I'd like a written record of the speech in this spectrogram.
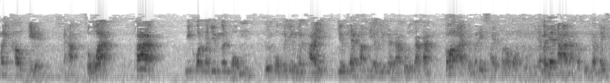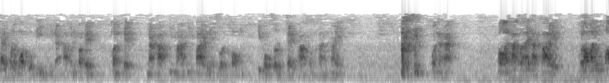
ไม่เข้าเกณฑ์นะครับสมมติว่าถ้ามีคนมายืมเงินผม หรือผมไปยืมเงินใคร ยืมแค่ครั้งเดียวยืมในฐานะคนรู้จักกัน ก็อาจจะไม่ได้ใช้พรบตรงนี้ไม่ใช่อ่านนะก็คือจะไม่ใช้พรบตรงนี้นี้นะครับ อันนี้ก็เป็นคอนเซ็ปต์ นะครับ ที่มาที่ไปในส่วนของที่ผมสรุปใจความสำคัญให้ก็นะฮะต่อนะครับสไลด์ถัดไปเรามาดูข้อ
